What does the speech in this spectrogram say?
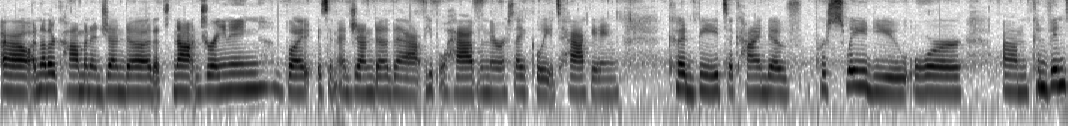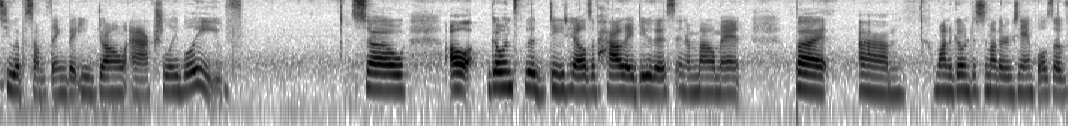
uh, another common agenda that's not draining but it's an agenda that people have when they're psychically attacking could be to kind of persuade you or um, convince you of something that you don't actually believe. So i'll go into the details of how they do this in a moment but um, want to go into some other examples of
